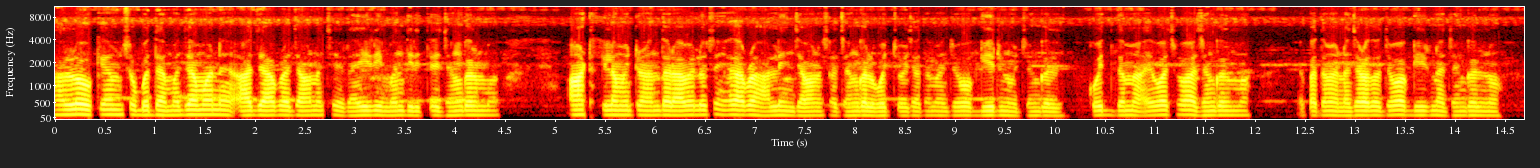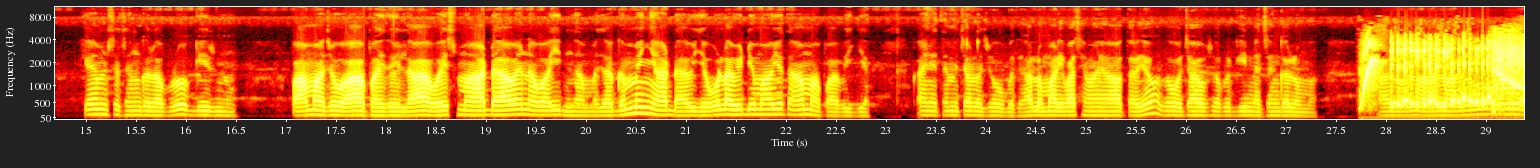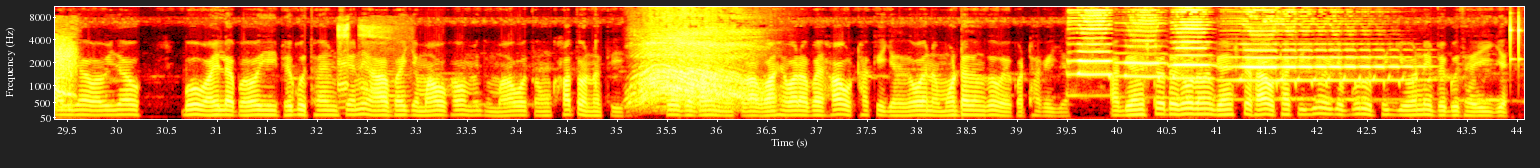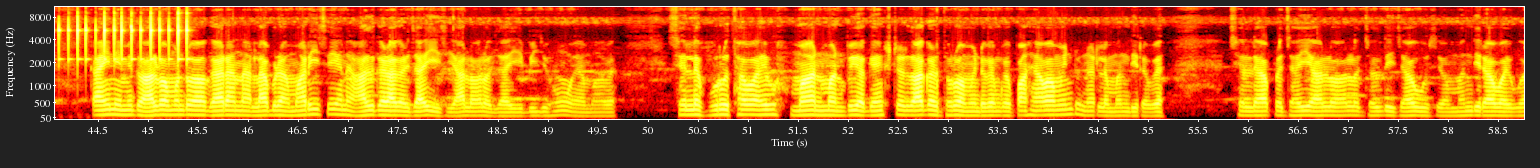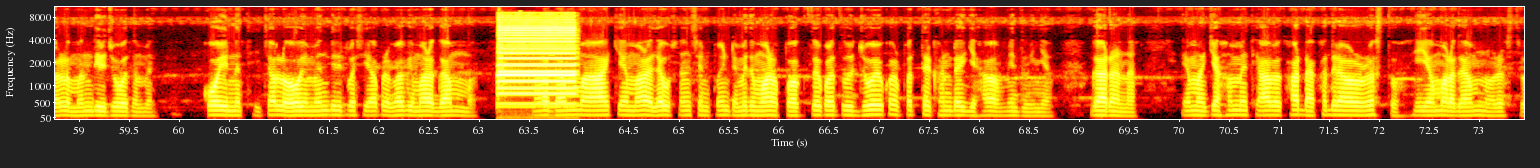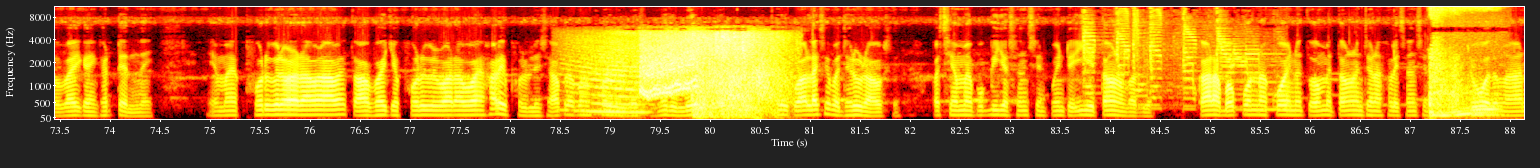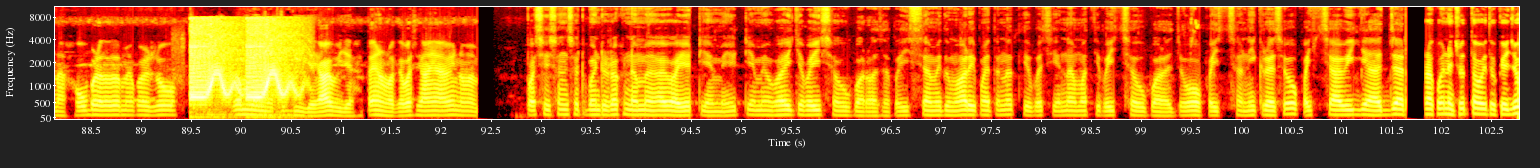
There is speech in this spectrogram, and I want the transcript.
હાલો, કેમ છો બધા? મજામાં ને? આજે આપણે જવાના છે રાયરી મંદિર. તે જંગલમાં આઠ કિલોમીટર અંદર આવેલું છે. ત્યારે આપણે હાલીને જવાનું છે. જંગલ વચ્ચે વચ્ચે તમે જુઓ ગીરનું જંગલ. કોઈ તમે આવ્યા છો આ જંગલમાં? એક તમે નજારો તો જુઓ ગીરના જંગલનો. કેમ છે જંગલ આપણું ગીરનું? આમાં જુઓ, આ ભાઈ જોઈ આ વયસમાં આડા આવે ને એ જ ના મજા. ગમે ત્યાં આડા આવી જાય. ઓલા વિડીયોમાં આવી ગયા તો આમાં પણ આવી ગયા. કાંઈ નહીં, તમે ચાલો જુઓ બધા. હાલો, મારી પાસે આવતા રહ્યો જો જાઉં છું આપણે ગીરના જંગલોમાં. હાલો હાલો હાલો જાઓ જાઓ બહુ હાલ્યા પણ હવે એ ભેગું થાય એમ છે નહીં. આ ભાઈ કે માવો ખાવો. મેં કીધું, માવો તો હું ખાતો નથી. તો પણ કાંઈ નહીં. તો આ વાંહેવાળા ભાઈ હાવ થાકી ગયા જો એના મોઢા તમે જોવો એકવાર થાકી ગયા આ ગેંગસ્ટર તો જો તમે ગેંગસ્ટર હાવ થાકી ગયો કે પૂરું થઈ ગયું નહીં ભેગું થાય એ કે. કાંઈ નહીં, મેં તો હાલવા માંડો ગારાના લાબડા મારી છે અને હાલગડ આગળ જઈએ છીએ. હાલો હાલો, જઈએ. બીજું શું હોય એમાં હવે? છેલ્લે પૂરું થવા આવ્યું. માન માન ભૈયા ગેંગસ્ટર તો આગળ ધરવા માંડ્યો. કેમ કે પાસે આવવા માંડ્યું ને એટલે મંદિર હવે. છેલ્લે આપણે જઈએ. હાલો હાલો, જલ્દી જવું છે. મંદિર આવવા આવ્યું. હાલો, મંદિર જુઓ તમે. કોઈ નથી. ચાલો, હવે મંદિર પછી આપણે ભાગી મારા ગામમાં. મારા ગામમાં આ કે મારે જવું સનસેન પોઈન્ટ મેં મારા પગ પર તું જોયો કર, પથ્થર ખંડાઈ ગયા. હા મેં અહીંયા, ગારાના. એમાં જ્યાં સામેથી આવે ખાડા ખદરાવાળો રસ્તો? એ અમારા ગામનો રસ્તો. ભાઈ, કાંઈ ઘટે જ નહીં. એમાં ફોર વ્હીલવાળા આવે તો આ ભાઈ કે ફોર વ્હીલવાળા હોય સારી ફોર વ્હીલ છે. આપણે પણ ફોર વ્હીલ થોડીક વાર લાગશે પણ જરૂર આવશે. પછી અમે પૂગી ગયા સનસેટ પોઈન્ટ એ ત્રણ વાગે કાળા બપોરના કોઈ નહોતું. અમે ત્રણ જણા ખાલી સનસેટ પોઈન્ટ જુઓ તમે આના હોબળા તમે કોઈ જુઓ. ગમે પૂગી જાય, આવી જાય. ત્રણ વાગે પછી અહીંયા આવીને અમે પછી સનસેટ પોઈન્ટ રખીને અમે આવ્યા એટીએમ એટીએમ ભાઈ કે પૈસા ઉપાડવા છે. પૈસા મેં તો મારી પાસે તો નથી. પછી એનામાંથી પૈસા ઉપાડે. જો પૈસા નીકળે છે પૈસા આવી ગયા. હજાર. કોઈને જોતા હોય તો કહેજો.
